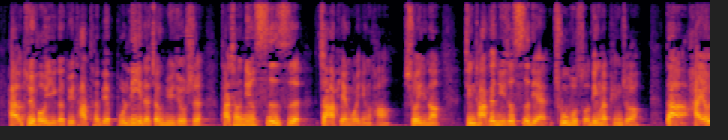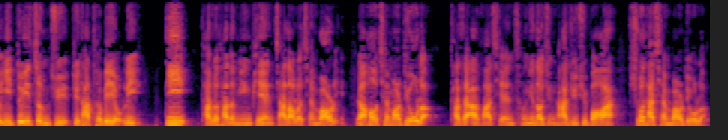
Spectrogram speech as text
还有最后一个对他特别不利的证据，就是他曾经四次诈骗过银行。所以呢，警察根据这四点初步锁定了平泽，但还有一堆证据对他特别有利。第一，他说他的名片夹到了钱包里，然后钱包丢了。他在案发前曾经到警察局去报案，说他钱包丢了。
